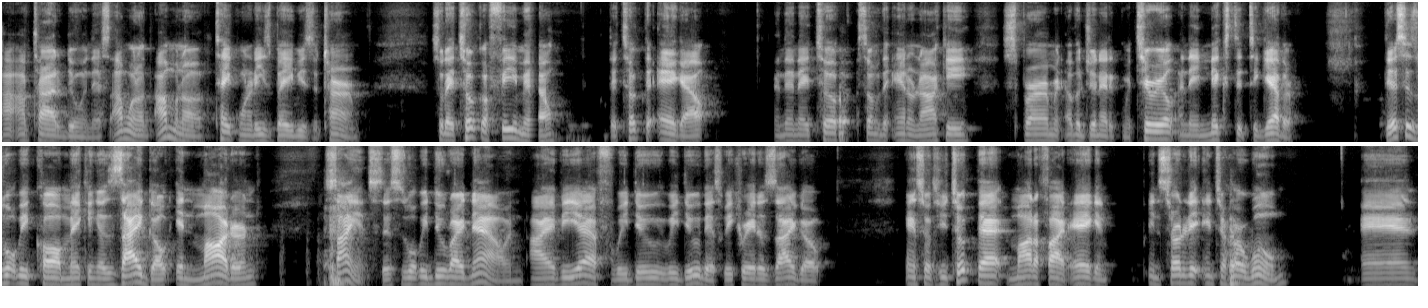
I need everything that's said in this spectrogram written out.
I- am tired of doing this. I'm gonna I'm gonna take one of these babies to term." So they took a female, they took the egg out, and then they took some of the Anunnaki sperm and other genetic material, and they mixed it together. This is what we call making a zygote in modern science. This is what we do right now in IVF. We do we do this. We create a zygote. And so if you took that modified egg and inserted it into her womb. And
